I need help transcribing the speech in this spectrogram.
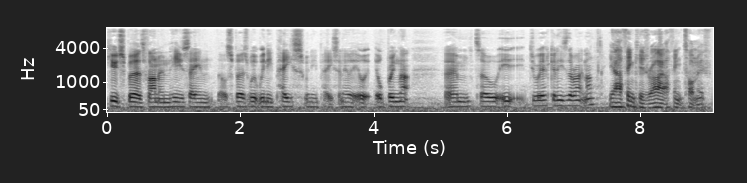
huge Spurs fan, and he's saying, "Oh, Spurs, we, we need pace, we need pace," and he'll, he'll, he'll bring that. Um, so, he, do you reckon he's the right man? Yeah, I think he's right. I think Tottenham, if,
